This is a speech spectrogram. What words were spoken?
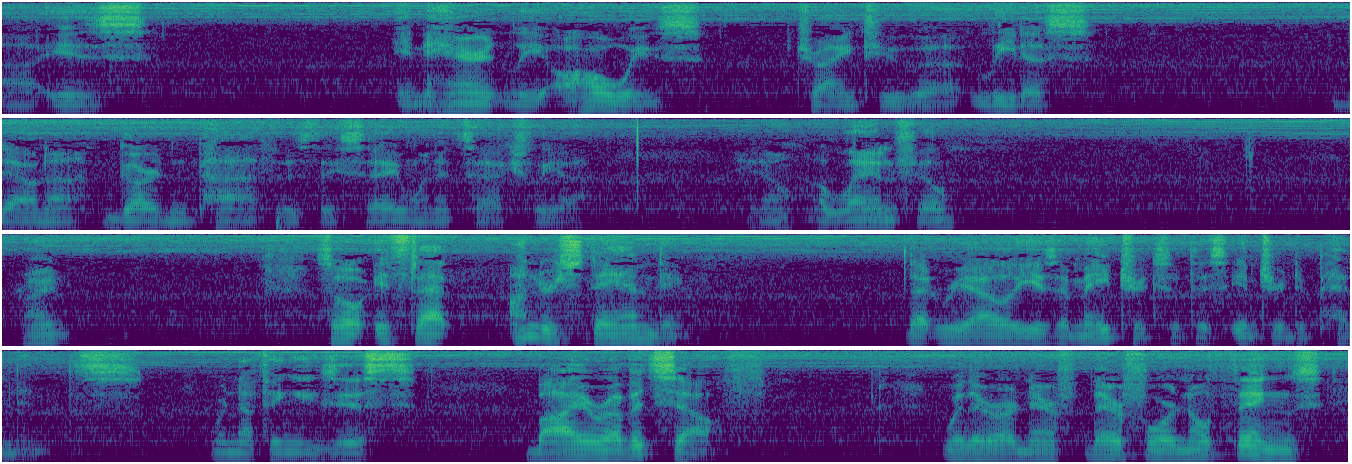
uh, is inherently always trying to uh, lead us down a garden path, as they say, when it's actually a, you know, a landfill, right? So it's that understanding that reality is a matrix of this interdependence, where nothing exists by or of itself, where there are therefore no things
